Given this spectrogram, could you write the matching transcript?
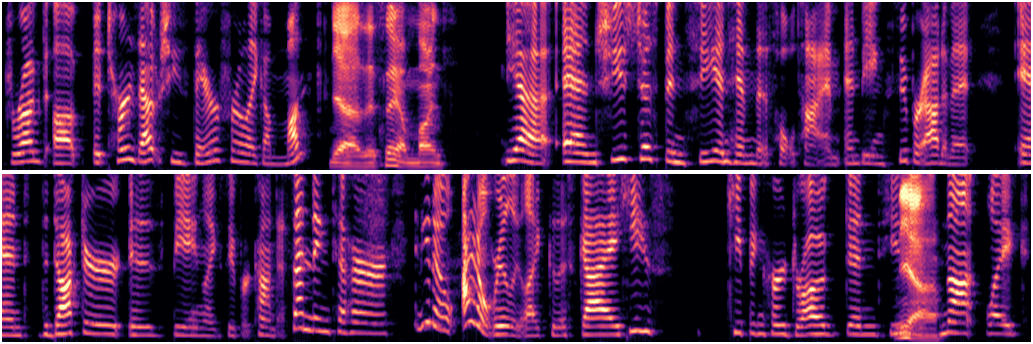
drugged up. It turns out she's there for like a month. Yeah. They say a month. Yeah, and she's just been seeing him this whole time and being super out of it. And the doctor is being like super condescending to her. And you know, I don't really like this guy. He's keeping her drugged and he's Yeah. not like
